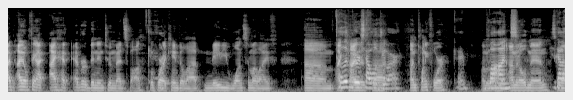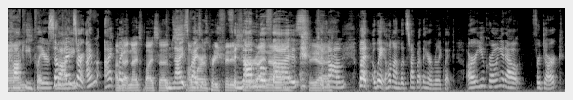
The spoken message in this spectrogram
I, I don't think I, I had ever been into a med spa before I came to lab. Maybe once in my life. Um, I Tell the kind viewers of how old you are. I'm 24. Okay. I'm An Blonde. old man. I'm an old man. He's got a hockey player's Sometimes body. dark. I'm I I've like, got nice biceps. Nice I'm wearing a pretty fitted Phenomenal shirt right now. thighs. Yeah. Phenom- but wait, hold on. Let's talk about the hair really quick. Are you growing it out for dark,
